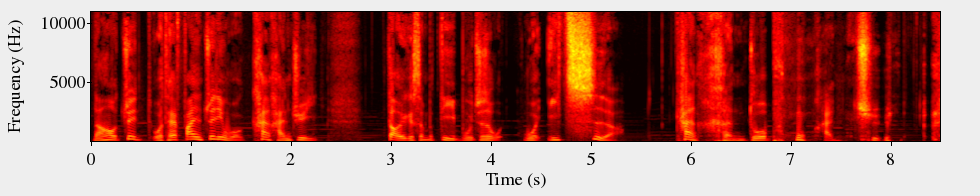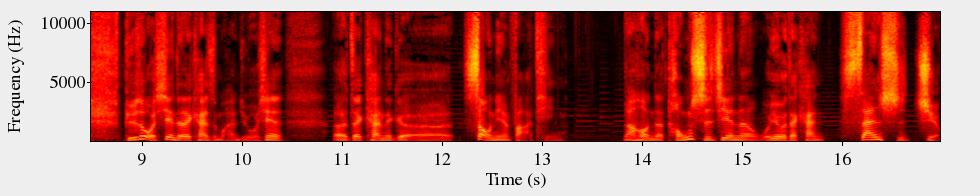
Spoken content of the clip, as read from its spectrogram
然后最我才发现最近我看韩剧到一个什么地步，就是我我一次啊看很多部韩剧，比如说我现在在看什么韩剧，我现在呃在看那个呃少年法庭，然后呢同时间呢我又在看三十九。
